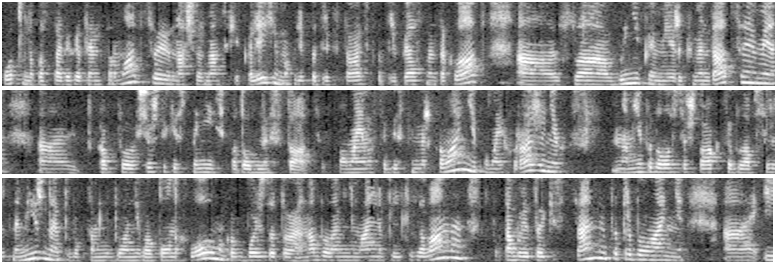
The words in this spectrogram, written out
потым на падставе гэтай інфармацыі нашы армянскія калегі маглі падрыхтаваць падрабязны даклад з вынікамі рэкамендацыямі каб все ж таки спыніць падобныя сітуацыі па маім асабістым меркаванні па маіх уражаннях мне падалося што акцыя была абсалютна мірная то бок там не было ні гвалтоўных лозунгах больш затое она была мінімальна палітызаваная там былі толькі сацыяльныя патрабаванні і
